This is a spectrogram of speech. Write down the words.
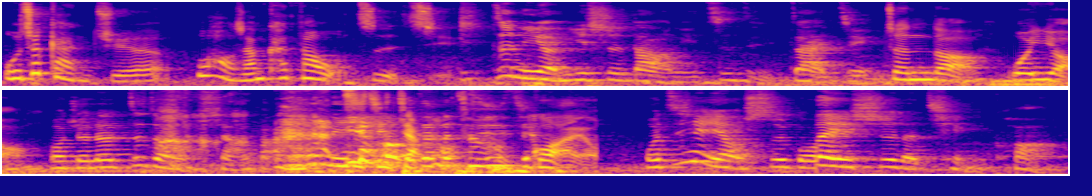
我就感觉我好像看到我自己，这你有意识到你自己在进步，真的，我有我觉得这种想法 自你己讲，有真好像的。很怪哦。我之前也有试过类似的情况，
